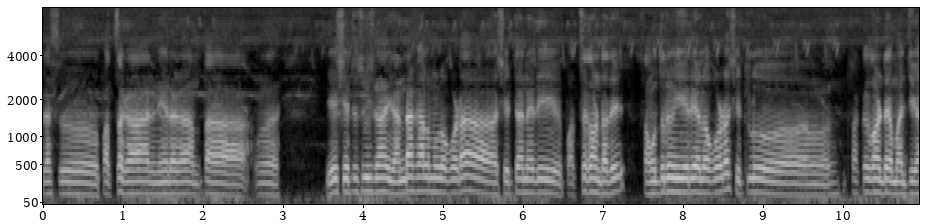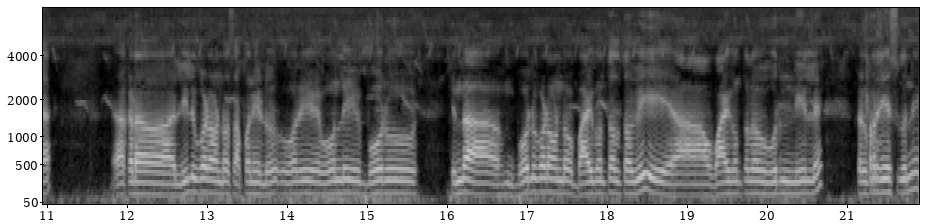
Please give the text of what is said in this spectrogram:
ప్లస్ పచ్చగా నీడగా అంతా ఏ చెట్టు చూసినా ఎండాకాలంలో కూడా చెట్టు అనేది పచ్చగా ఉంటుంది. సముద్రం ఏరియాలో కూడా చెట్లు చక్కగా ఉంటాయి మంచిగా. అక్కడ నీళ్ళు కూడా ఉండవు సప్ప నీళ్ళు ఓన్లీ ఓన్లీ బోరు కింద బోర్లు కూడా ఉండవు. బావి గుంతలు తవ్వి ఆ బావి గుంతలు ఊరిన నీళ్ళే ఫిల్టర్ చేసుకుని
